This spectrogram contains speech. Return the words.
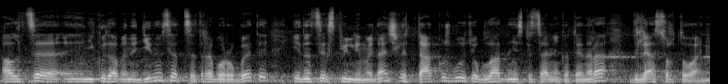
Але це е, нікуди ми не дінемося, це треба робити. І на цих спільних майданчиках також будуть обладнані спеціальні контейнера для сортування.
